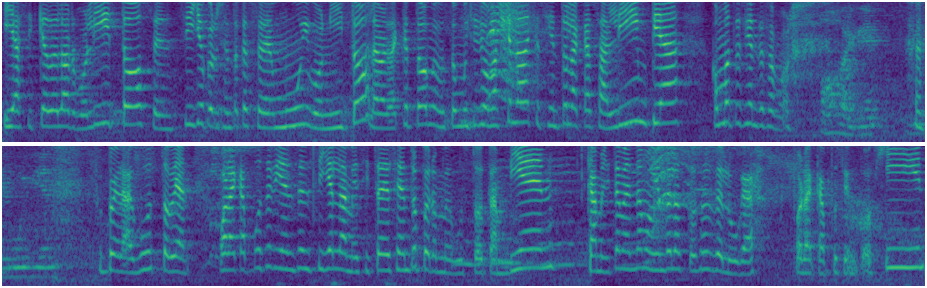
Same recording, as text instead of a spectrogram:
y así quedó el arbolito, sencillo, pero siento que se ve muy bonito, la verdad que todo me gustó muchísimo, más que nada que siento la casa limpia, ¿cómo te sientes amor? Ay, bien, bien, muy bien. Súper a gusto, vean, por acá puse bien sencilla la mesita de centro, pero me gustó también, Camilita me anda moviendo las cosas del lugar, por acá puse un cojín,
